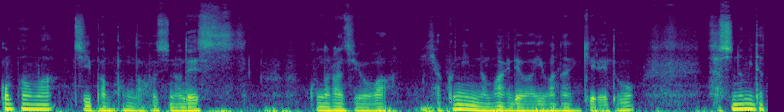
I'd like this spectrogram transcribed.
こんばんは。ジーパンパンダ星野です。このラジオは100人の前では言わないけれど差し飲みだっ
